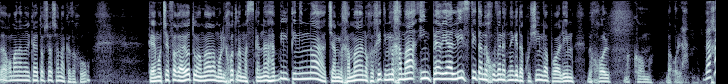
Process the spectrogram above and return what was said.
הרומן האמריקאי הטוב של השנה, כזכור. קיימות שפע ראיות, הוא אמר, המוליכות למסקנה הבלתי נמנעת שהמלחמה הנוכחית היא מלחמה אימפריאליסטית המכוונת נגד הכושים והפועלים בכל מקום בעולם. ואחר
